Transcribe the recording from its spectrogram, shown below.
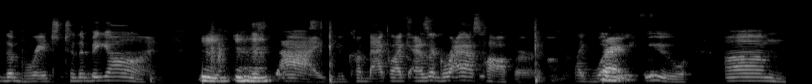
the bridge to the beyond. Mm, mhm. Just die. You come back like as a grasshopper? Like what Right. do you do? Um,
